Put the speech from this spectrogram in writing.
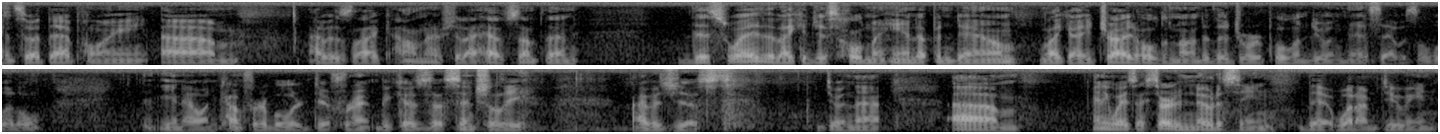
And so at that point, um, I was like, I don't know, should I have something this way that I could just hold my hand up and down? Like I tried holding onto the drawer pull and doing this. That was a little, you know, uncomfortable or different because essentially I was just doing that. Um, anyways, I started noticing that what I'm doing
